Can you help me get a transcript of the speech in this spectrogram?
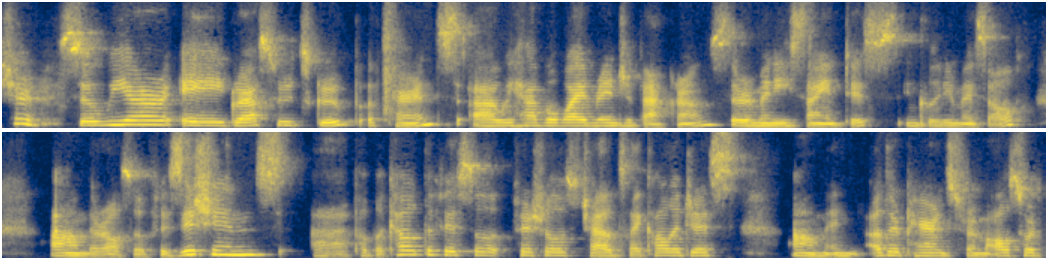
Sure. So we are a grassroots group of parents. Uh, we have a wide range of backgrounds. There are many scientists, including myself. Um, there are also physicians, uh, public health officials, child psychologists, um, and other parents from all sorts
